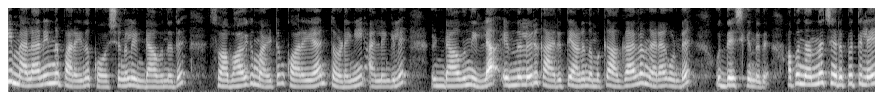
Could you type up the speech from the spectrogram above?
ഈ മെലാനിൻ എന്ന് പറയുന്ന കോശങ്ങൾ ഉണ്ടാവുന്നത് സ്വാഭാവികമായിട്ടും കുറയാൻ തുടങ്ങി അല്ലെങ്കിൽ ഉണ്ടാവുന്നില്ല എന്നുള്ളൊരു കാര്യത്തെയാണ് നമുക്ക് അകാല നര കൊണ്ട് ഉദ്ദേശിക്കുന്നത്. അപ്പോൾ നന്ന ചെറുപ്പത്തിലെ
